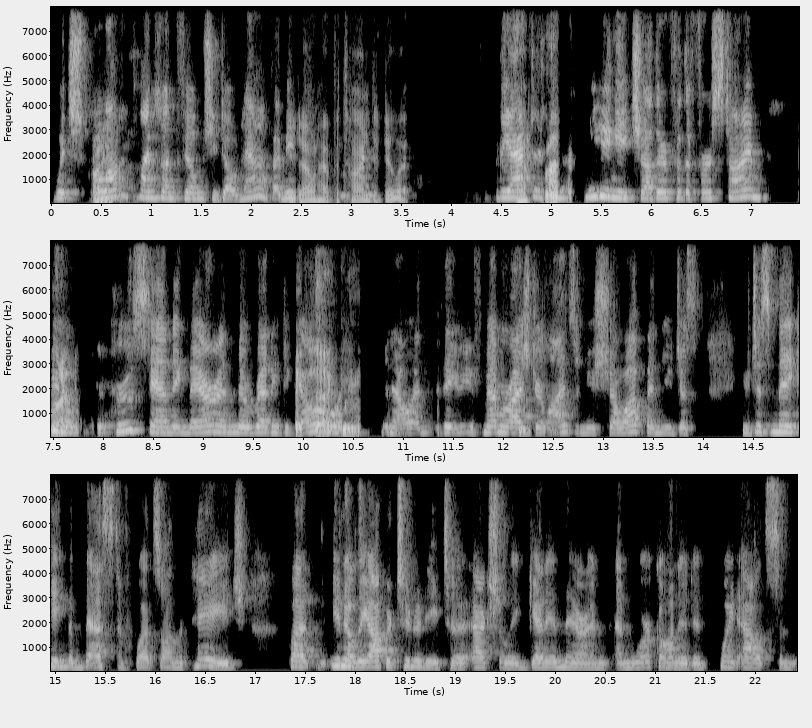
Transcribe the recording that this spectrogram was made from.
which right. a lot of times on films you don't have i mean you don't have the time to do it the actors right. are meeting each other for the first time you right. know the crew standing there and they're ready to go exactly. and, you know and they, you've memorized your lines and you show up and you just you're just making the best of what's on the page but you know the opportunity to actually get in there and, and work on it and point out some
